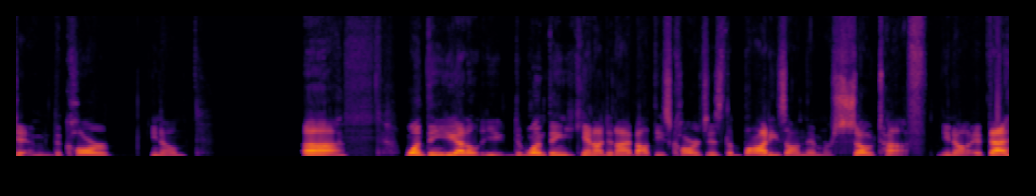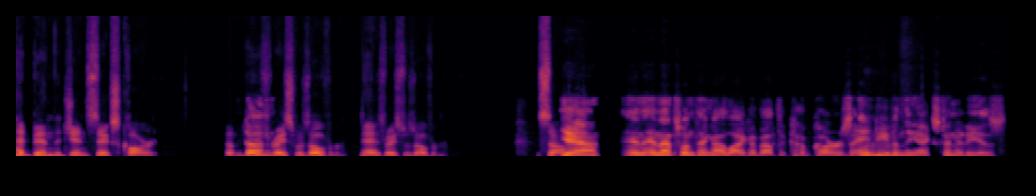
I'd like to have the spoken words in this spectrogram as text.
di I mean, the car, you know uh, one thing you gotta you the one thing you cannot deny about these cars is the bodies on them are so tough. You know, if that had been the Gen 6 car, uh, his race was over. Yeah, his race was over. So Yeah, and and that's one thing I like about the Cup cars and Mhm. even the Xfinity is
